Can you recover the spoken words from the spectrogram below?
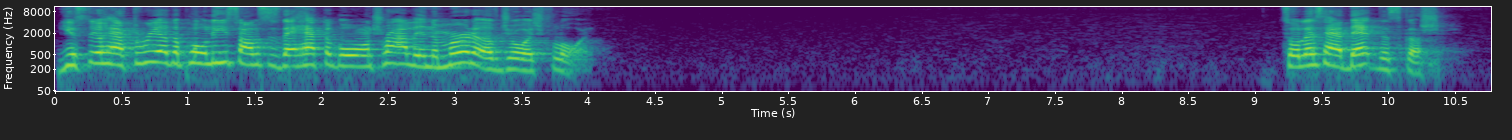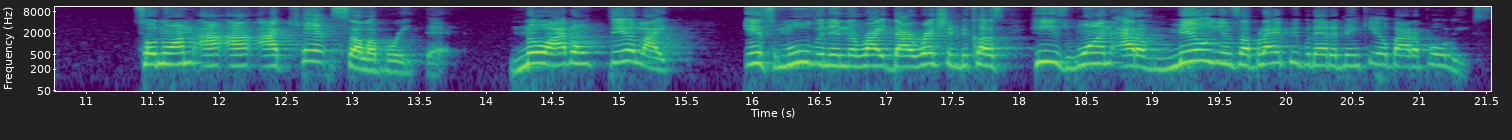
You still have three other police officers that have to go on trial in the murder of George Floyd. So let's have that discussion. So no, I'm, I, I I can't celebrate that. No, I don't feel like it's moving in the right direction because he's one out of millions of black people that have been killed by the police.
